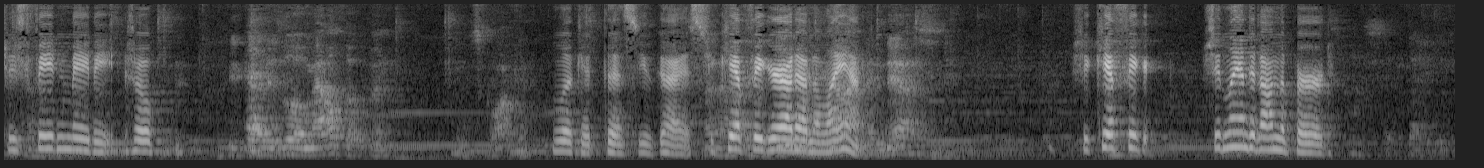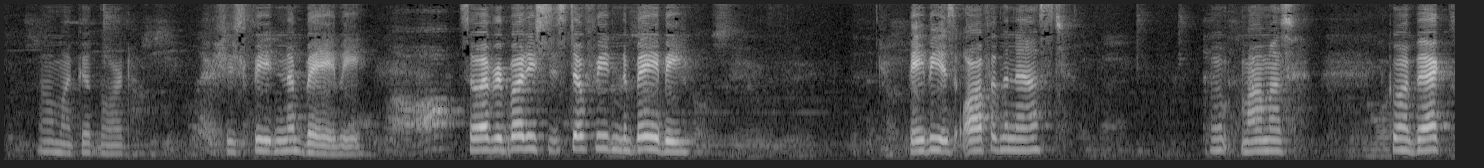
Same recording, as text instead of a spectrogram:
She's feeding baby. So He's got his little mouth open and squawking. look at this, you guys. She uh, can't figure out how to land. She can't figure. She landed on the bird. Oh my good lord. She's feeding a baby. So everybody, she's still feeding the baby. Baby is off of the nest. Oh, mama's going back.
